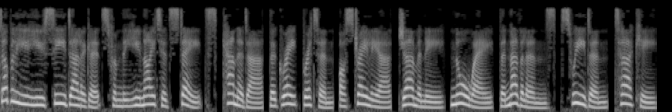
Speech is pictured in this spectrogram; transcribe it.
WUC delegates from the United States, Canada, the Great Britain, Australia, Germany, Norway, the Netherlands, Sweden, Turkey,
